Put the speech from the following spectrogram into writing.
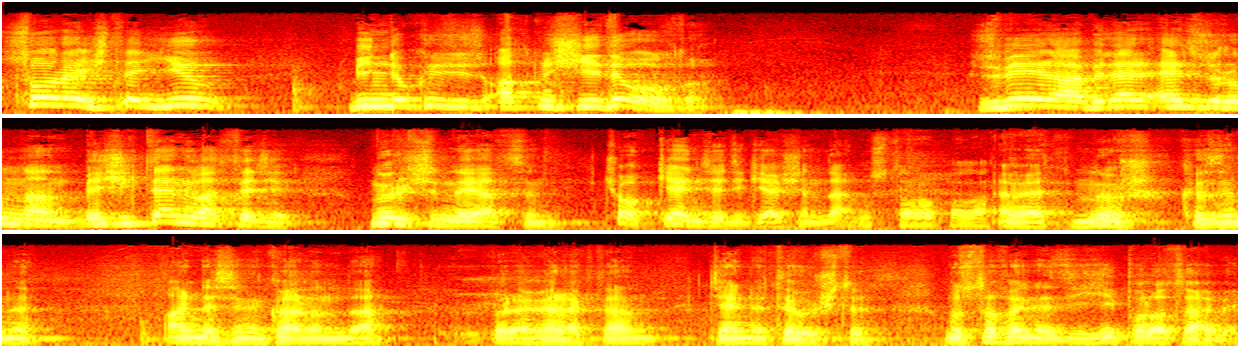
Sonra işte yıl 1967 oldu. Zübeyir abiler Erzurum'dan, Beşik'ten gazeteci. Nur içinde yatsın. Çok gencecik yaşında. Mustafa Polat. Evet Nur kızını annesinin karnında bırakaraktan cennete uçtu. Mustafa Nezihi Polat abi.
